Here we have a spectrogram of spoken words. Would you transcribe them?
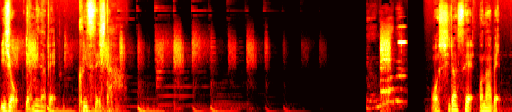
以上、闇鍋クイズでした。お知らせお鍋。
